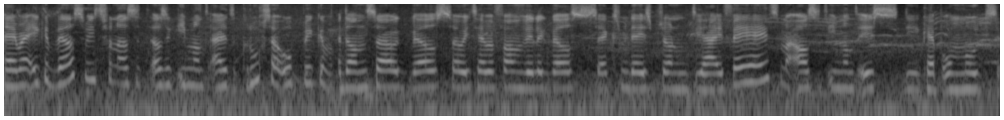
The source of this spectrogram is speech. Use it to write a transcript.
Nee, maar ik heb wel zoiets van als, het, als ik iemand uit de kroeg zou oppikken, dan zou ik wel zoiets hebben van wil ik wel seks met deze persoon omdat hij HIV heeft. Maar als het iemand is die ik heb ontmoet,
